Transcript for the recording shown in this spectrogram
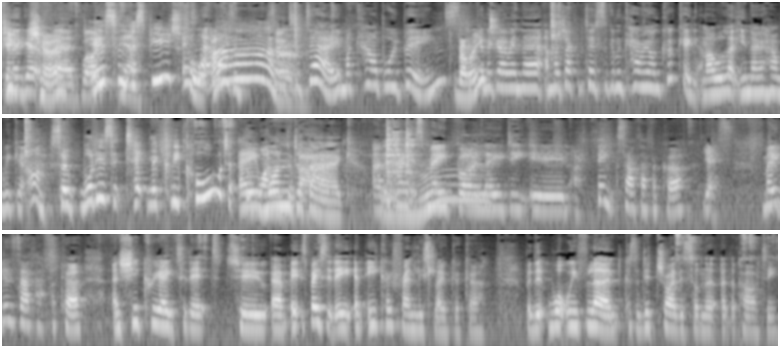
the gonna future. get fed. Well, Isn't yeah. this beautiful? Isn't that? Ah. So today, my cowboy beans are going to go in there, and my jack potatoes are going to carry on cooking, and I will let you know how we get on. So what is it technically called? A The wonder, bag. And apparently it's made by a lady in, I think, South Africa. Yes, made in South Africa. And she created it to, um, it's basically an eco friendly slow cooker. But it, what we've learned, because I did try this on the at the party,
